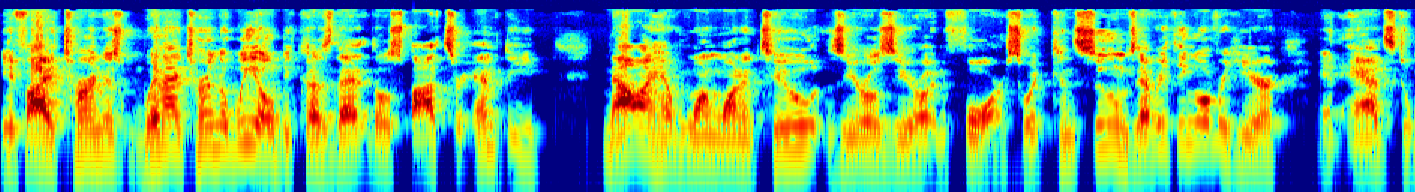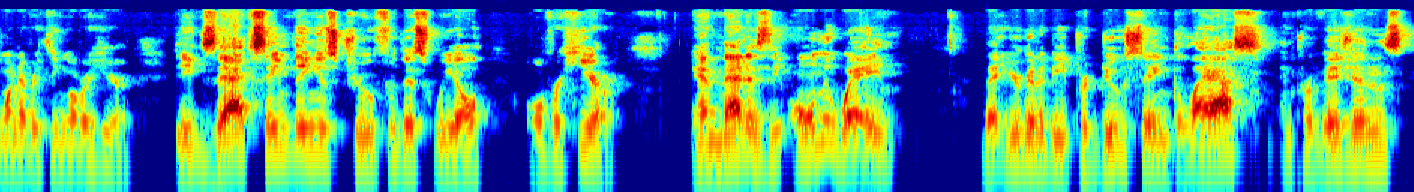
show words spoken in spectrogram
If I turn this, when I turn the wheel, because that those spots are empty, now I have 1, 1, and 2, 0, 0, and 4. So it consumes everything over here and adds to one everything over here. The exact same thing is true for this wheel over here. And that is the only way that you're going to be producing glass and provisions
